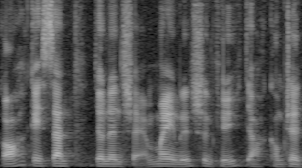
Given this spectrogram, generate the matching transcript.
có cây xanh cho nên sẽ mang đến sinh khí cho công trình.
